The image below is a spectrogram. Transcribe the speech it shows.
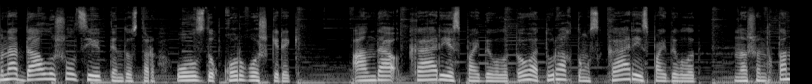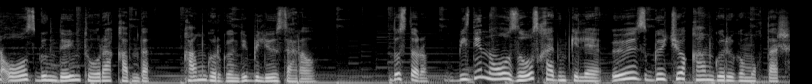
мына дал ушул себептен достор оозду коргош керек. Анда кариес пайда болот ооба туура уктуңуз кариес пайда болот. Мына ошондуктан ооз көңдөйүн туура камды кам көргөндү билүү зарыл достор биздин оозубуз кадимки эле өзгөчө кам көрүүгө муктаж.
